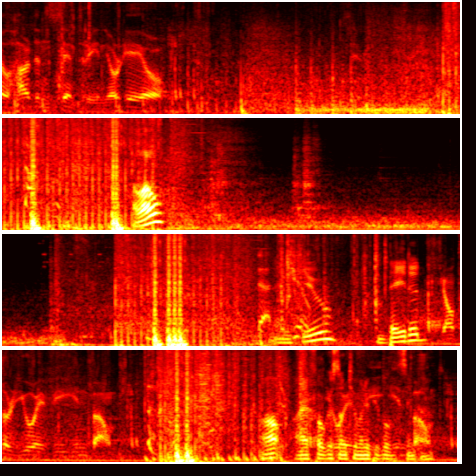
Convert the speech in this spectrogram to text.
Hostile hardened sentry in your AO. Hello? That's Thank kill. you. Baited. Counter UAV inbound. Oh, I focused on too many people at the same time. inbound. Smoke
